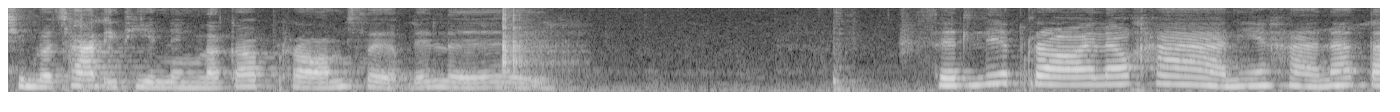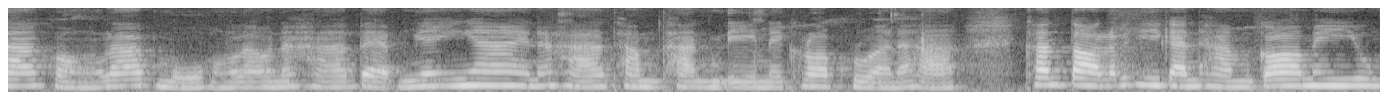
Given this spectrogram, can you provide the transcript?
ชิมรสชาติอีกทีหนึ่งแล้วก็พร้อมเสิร์ฟได้เลย เสร็จเรียบร้อยแล้วค่ะนี่ค่ะ หน้าตาของลาบหมูของเรานะคะ แบบง่าย ๆนะคะทำทานเองในครอบครัวนะคะ ขั้นตอนและวิธีการทำก็ไม่ยุ่ง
